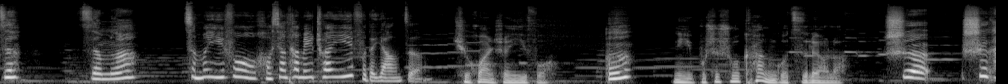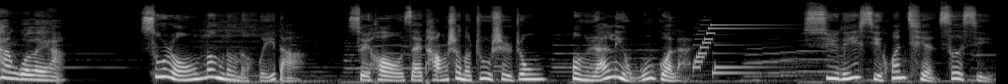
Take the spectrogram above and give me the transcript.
怎，怎么了？怎么一副好像他没穿衣服的样子？去换身衣服。”“嗯，你不是说看过资料了？”“是，是看过了呀。”苏荣愣愣的回答，随后在唐胜的注视中猛然领悟过来：许离喜欢浅色系。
